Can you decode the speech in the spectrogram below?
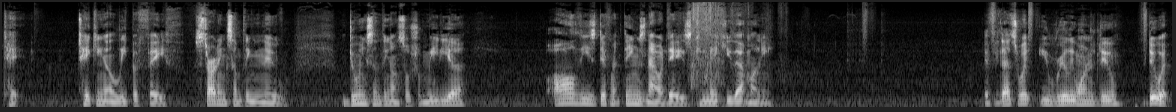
Take taking a leap of faith, starting something new, doing something on social media. All these different things nowadays can make you that money. If that's what you really want to do, do it.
